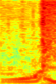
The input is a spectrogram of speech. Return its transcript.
No!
